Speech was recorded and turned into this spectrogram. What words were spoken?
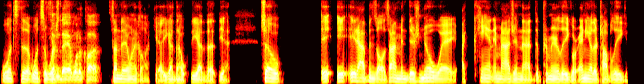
what's the what's the worst Sunday at one o'clock. Sunday at one o'clock. Yeah, you got that. You got that. Yeah. So it, it it happens all the time, and there's no way I can't imagine that the Premier League or any other top league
